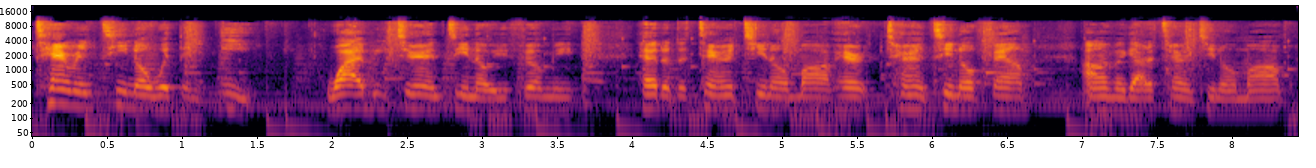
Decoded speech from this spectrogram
Tarentino with an E. YB Tarentino, you feel me? Head of the Tarentino mob, Tarentino fam. I don't even got a Tarentino mob,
